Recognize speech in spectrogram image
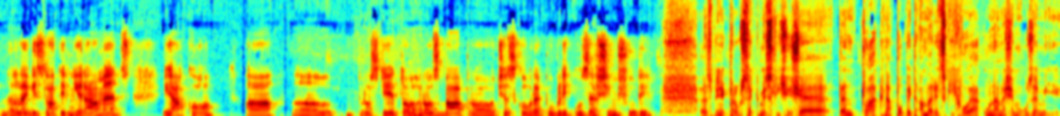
legislativní rámec jako a Eh, prostě je to hrozba pro Českou republiku ze vším všudy. Zbigněk Prousek, myslíš, že ten tlak na pobyt amerických vojáků na našem území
